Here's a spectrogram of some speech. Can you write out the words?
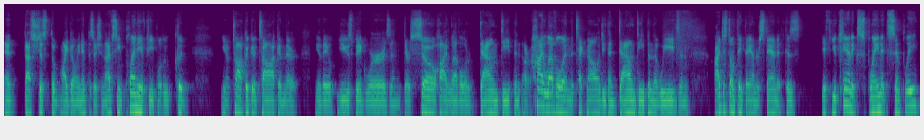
And that's just the, my going in position. I've seen plenty of people who could, you know, talk a good talk and they're you know they use big words and they're so high level or down deep in or high level in the technology then down deep in the weeds. And i just don't think they understand it because if you can't explain it simply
